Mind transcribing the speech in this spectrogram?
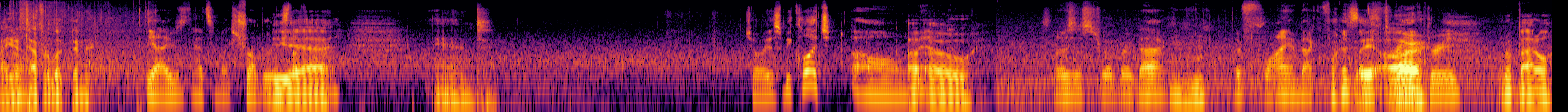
Ah, you had a Oh. tougher look than. Yeah, he had some like shrubbery. And stuff in the Yeah. And Joey, this would be clutch. Oh uh man. oh. So there's a stroke right back. hmm They're flying back and forth. It's They like three are. and three. What a battle.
